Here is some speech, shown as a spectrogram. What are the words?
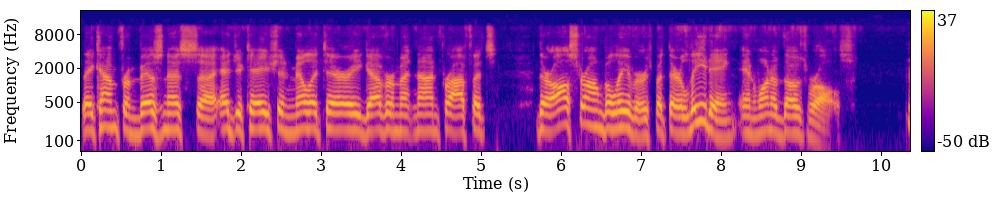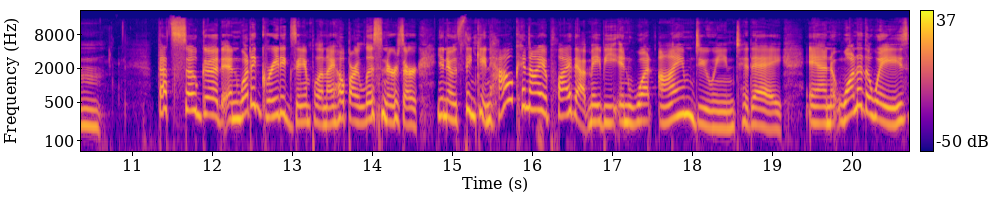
They come from business, uh, education, military, government, nonprofits. They're all strong believers, but they're leading in one of those roles. Mm. That's so good. And what a great example. And I hope our listeners are, you know, thinking, how can I apply that maybe in what I'm doing today? And one of the ways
